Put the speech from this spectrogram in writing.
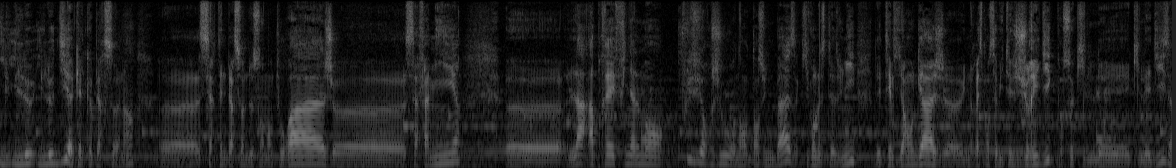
il, le, il le dit à quelques personnes, hein, certaines personnes de son entourage, sa famille. Euh, là, après, finalement, plusieurs jours dans, une base qui vont aux États-Unis, des témoins qui engagent euh, une responsabilité juridique pour ceux qui les, qui les disent.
